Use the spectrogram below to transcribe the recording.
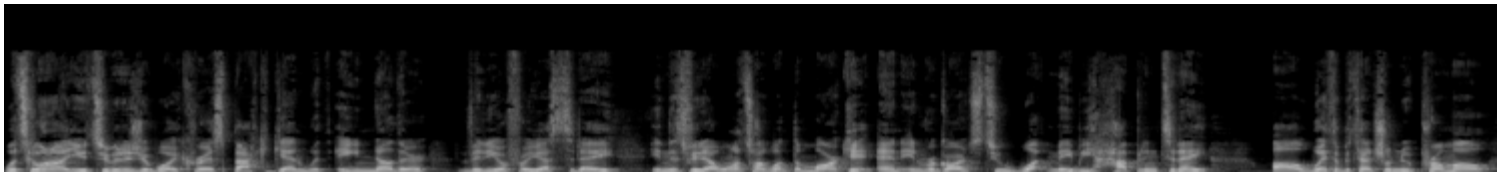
What's going on YouTube? It is your boy Chris back again with another video for you guys today. In this video, I want to talk about the market and in regards to what may be happening today uh, with a potential new promo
